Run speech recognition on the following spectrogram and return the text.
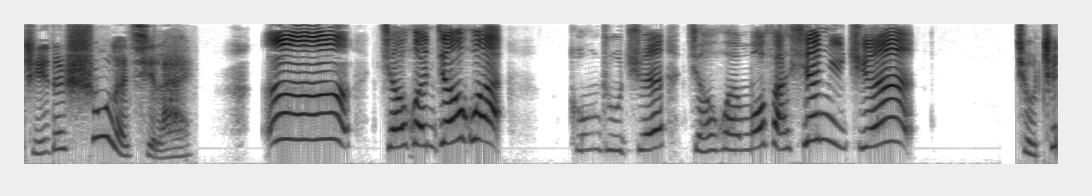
直的竖了起来。嗯，交换交换，公主裙交换魔法仙女裙。就这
